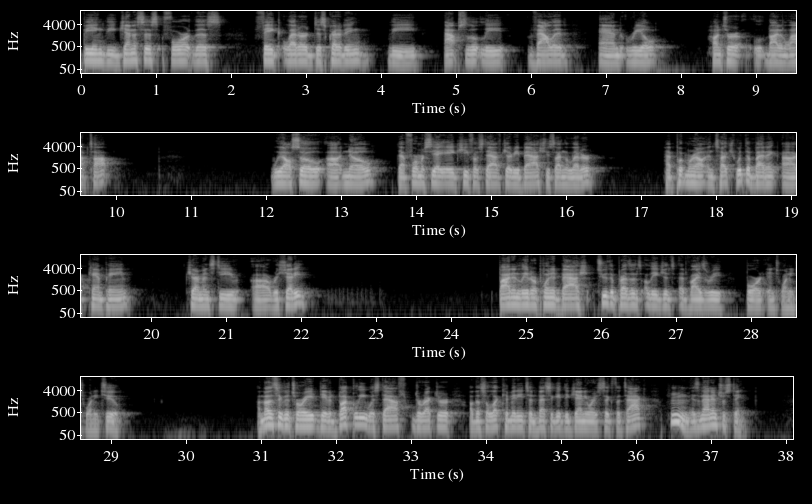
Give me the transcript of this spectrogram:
being the genesis for this fake letter discrediting the absolutely valid and real Hunter Biden laptop. We also uh, know that former CIA Chief of Staff Jeremy Bash, who signed the letter, had put Morell in touch with the Biden uh, campaign, Chairman Steve uh, Ricchetti. Biden later appointed Bash to the President's Intelligence Advisory Board in 2022. Another signatory, David Buckley, was staff director of the Select Committee to investigate the January 6th attack. Hmm, isn't that interesting?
